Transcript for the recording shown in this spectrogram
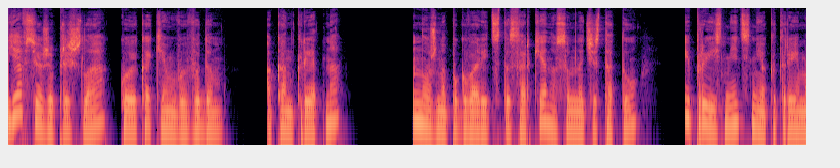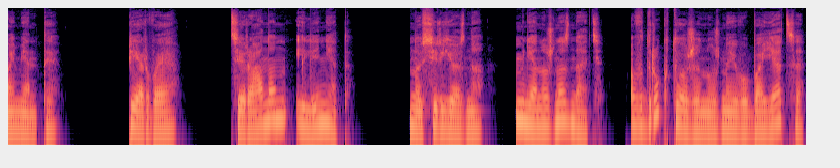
я все же пришла кое-каким выводам. А конкретно, нужно поговорить с Тасаркенусом на чистоту и прояснить некоторые моменты. Первое. Тиран он или нет? Но серьезно, мне нужно знать. Вдруг тоже нужно его бояться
